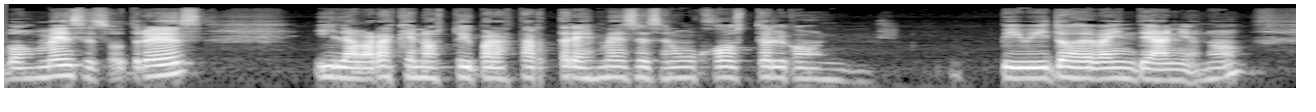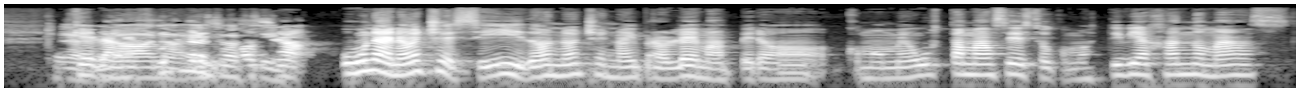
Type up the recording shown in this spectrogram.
dos meses o tres, y la verdad es que no estoy para estar tres meses en un hostel con pibitos de 20 años, ¿no? que la o sea, una noche sí, dos noches no hay problema, pero como me gusta más eso, como estoy viajando más,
